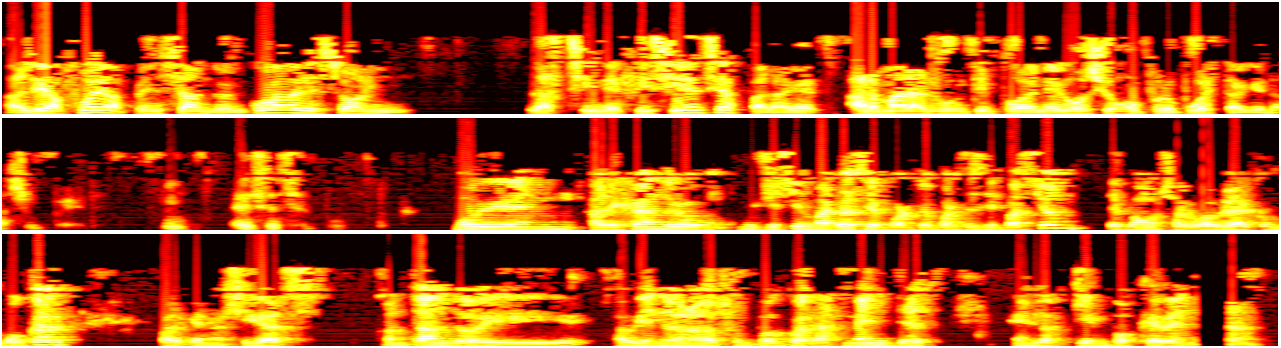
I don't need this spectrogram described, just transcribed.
allá afuera pensando en cuáles son las ineficiencias para armar algún tipo de negocio o propuesta que la supere. Ese es el punto. Muy bien, Alejandro, muchísimas gracias por tu participación. Te vamos a volver a convocar para que nos sigas contando y abriéndonos un poco las mentes en los tiempos que vendrán.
